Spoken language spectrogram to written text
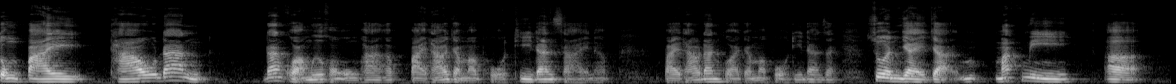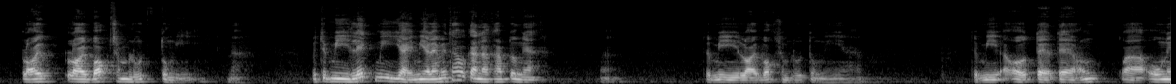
ตรงปลายเท้าด้านด้านขวามือขององค์พระครับ ปลายเท้าจะมาโผล่ที่ด้านซ้ายนะครับ ปลายเท้าด้านขวาจะมาโผล่ที่ด้านซ้าย ส่วนใหญ่จะมักมีรอยรอยบล็อกชำรุดตรงนี้นะมันจะมีเล็กมีใหญ่มีอะไรไม่เท่ากันนะครับ ตรงเนี้ยจะมีรอยบล็อกชำรุดตรงนี้นะครับ จะมีเอาแต่แต่ของอองค์ใน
